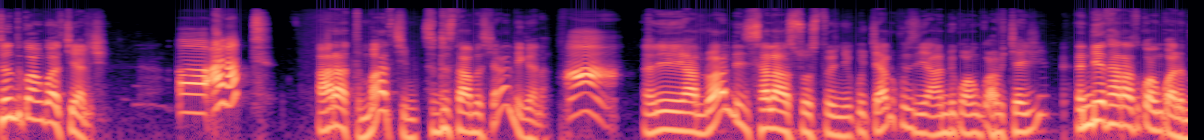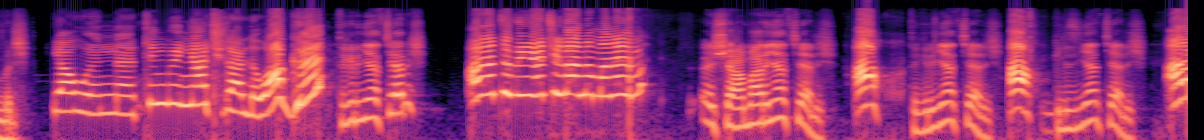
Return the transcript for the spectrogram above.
ስንት ቋንቋ ትችያለሽ? አራት አራት ማ አትችይም። ስድስት ዓመት ቻል ገና እኔ ያለዋል ሰላሳ ሶስት ሆኜ ቁጭ ያልኩ እዚህ አንድ ቋንቋ ብቻ ይዤ እንዴት አራት ቋንቋ ለመድሽ? ያው ትግርኛ እችላለሁ። አ ግን ትግርኛ ትችያለሽ? አረ ትግርኛ እችላለሁ ማለት ነው። እሺ አማርኛ ትችያለሽ? አዎ ትግርኛ ትችያለሽ? አዎ እንግሊዝኛ ትችያለሽ? አረ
